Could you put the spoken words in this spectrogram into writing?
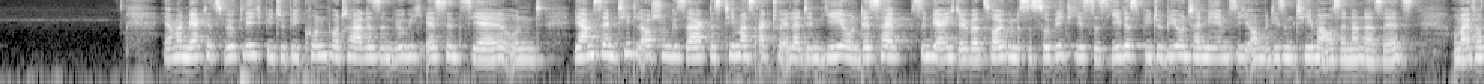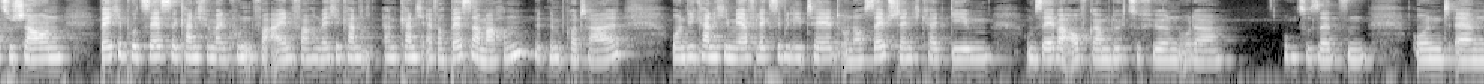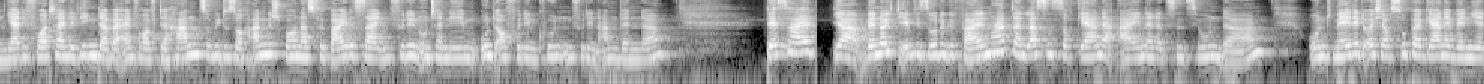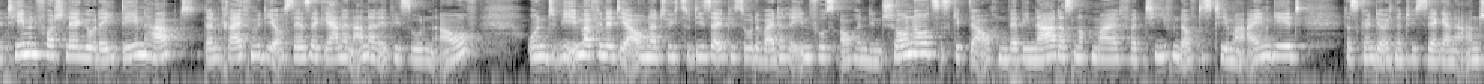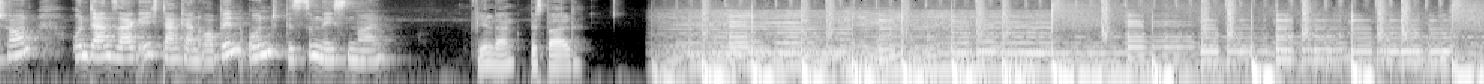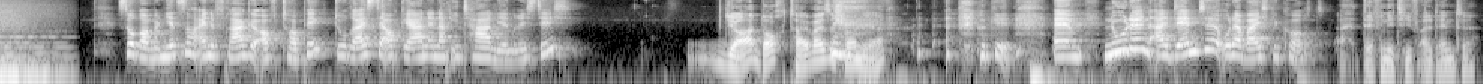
Ja, man merkt jetzt wirklich, B2B-Kundenportale sind wirklich essentiell und wir haben es ja im Titel auch schon gesagt, das Thema ist aktueller denn je und deshalb sind wir eigentlich der Überzeugung, dass es so wichtig ist, dass jedes B2B-Unternehmen sich auch mit diesem Thema auseinandersetzt, um einfach zu schauen, welche Prozesse kann ich für meinen Kunden vereinfachen, welche kann, kann ich einfach besser machen mit einem Portal und wie kann ich ihm mehr Flexibilität und auch Selbstständigkeit geben, um selber Aufgaben durchzuführen oder umzusetzen. Und ähm, ja, die Vorteile liegen dabei einfach auf der Hand, so wie du es auch angesprochen hast, für beide Seiten, für den Unternehmen und auch für den Kunden, für den Anwender. Deshalb, ja, wenn euch die Episode gefallen hat, dann lasst uns doch gerne eine Rezension da und meldet euch auch super gerne, wenn ihr Themenvorschläge oder Ideen habt, dann greifen wir die auch sehr, sehr gerne in anderen Episoden auf. Und wie immer findet ihr auch natürlich zu dieser Episode weitere Infos auch in den Show Notes. Es gibt ja auch ein Webinar, das nochmal vertiefend auf das Thema eingeht. Das könnt ihr euch natürlich sehr gerne anschauen. Und dann sage ich Danke an Robin und bis zum nächsten Mal. Vielen Dank, bis bald. So, Robin, jetzt noch eine Frage off Topic. Du reist ja auch gerne nach Italien, richtig? Ja, doch, teilweise schon, ja. okay. Ähm, Nudeln al dente oder weich gekocht? Äh, definitiv al dente.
